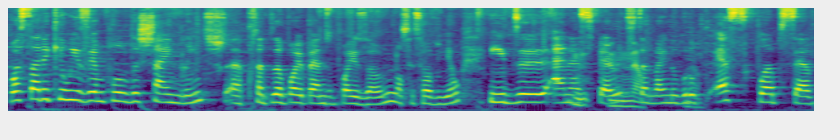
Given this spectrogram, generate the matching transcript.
Posso dar aqui o exemplo de Shane Lynch, ah, portanto da boy band Boyzone, não sei se ouviam, e de Anna Sperrit, não. também no grupo S Club 7.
